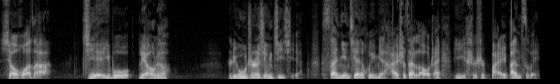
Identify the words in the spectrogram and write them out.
小伙子，借一步聊聊。”刘知行记起三年前会面还是在老宅，一时是百般滋味。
